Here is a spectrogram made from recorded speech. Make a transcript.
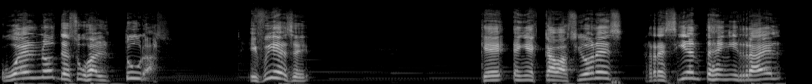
cuernos de sus alturas. Y fíjese que en excavaciones recientes en Israel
